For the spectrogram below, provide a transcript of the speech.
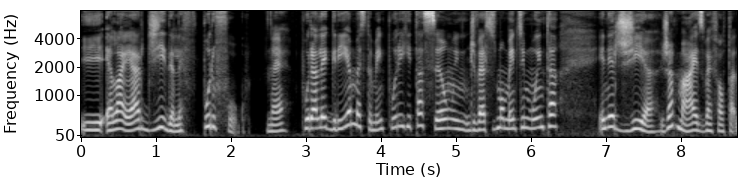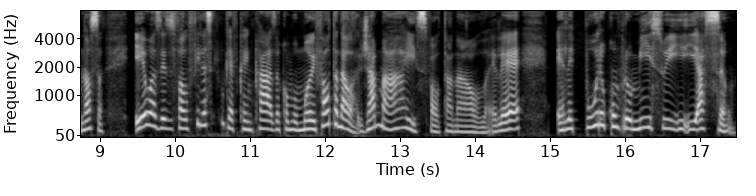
E ela é ardida, ela é puro fogo, né? Pura alegria, mas também pura irritação em diversos momentos e muita energia. Jamais vai faltar. Nossa, eu às vezes falo, filha, você não quer ficar em casa como mãe? Falta na aula. Jamais faltar na aula. Ela é, ela é pura compromisso e, e ação.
